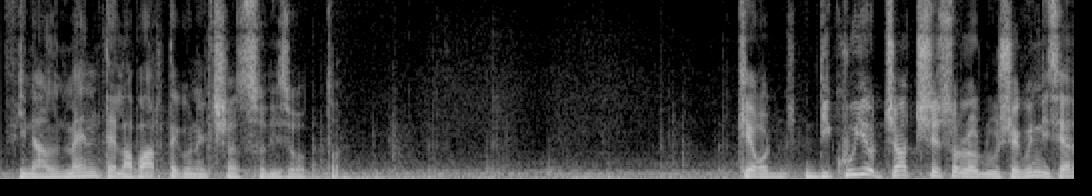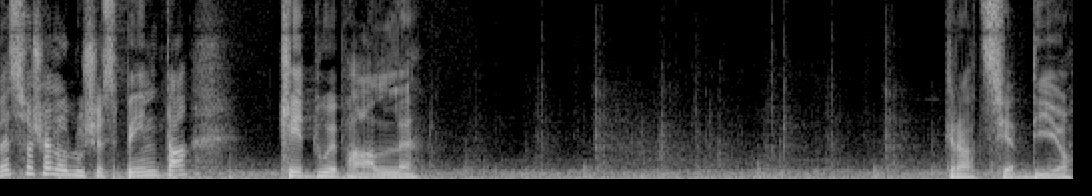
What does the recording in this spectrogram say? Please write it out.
Finalmente la parte con il cesso di sotto. Ho- di cui ho già acceso la luce. Quindi se adesso c'è la luce spenta, che due palle. Grazie a Dio.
